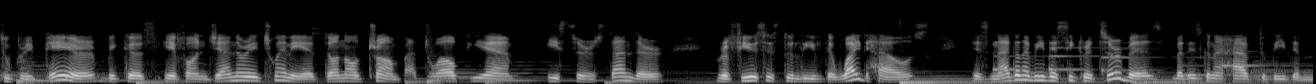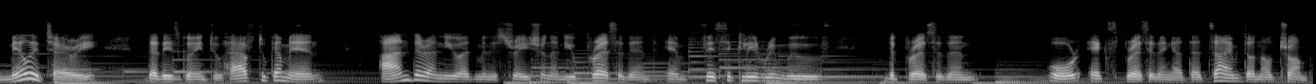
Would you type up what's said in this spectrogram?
to prepare because if on January 20th Donald Trump at 12 p.m. Eastern Standard refuses to leave the White House, it's not going to be the Secret Service, but it's going to have to be the military that is going to have to come in under a new administration, a new president, and physically remove the president or ex president at that time, Donald Trump,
